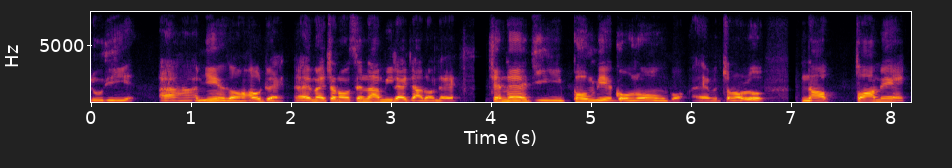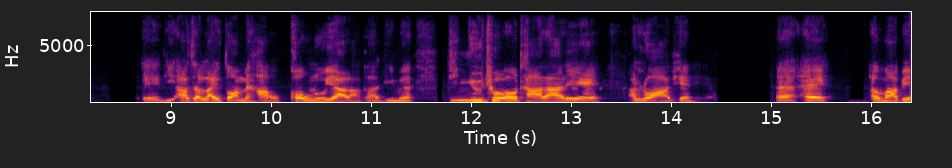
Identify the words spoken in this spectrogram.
လူဒီအာအမြင့်ဆုံးဟုတ်တယ်အဲမဲ့ကျွန်တော်စဉ်းစားမိလိုက်ကြတော့လေကျွန်တဲ့ဒီဘုံတွေအကုန်လုံးပေါ့အဲကျွန်တော်တို့နောက်သွားမဲ့အဲ ဒီအာဇလိုက်သွားမဲ့ဟာကိုခုံလို့ရတာကဒီမဲ့ဒီ neutral ထားလာတဲ့အလွာဖြစ်နေတယ်အဲအဲအမပြေ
